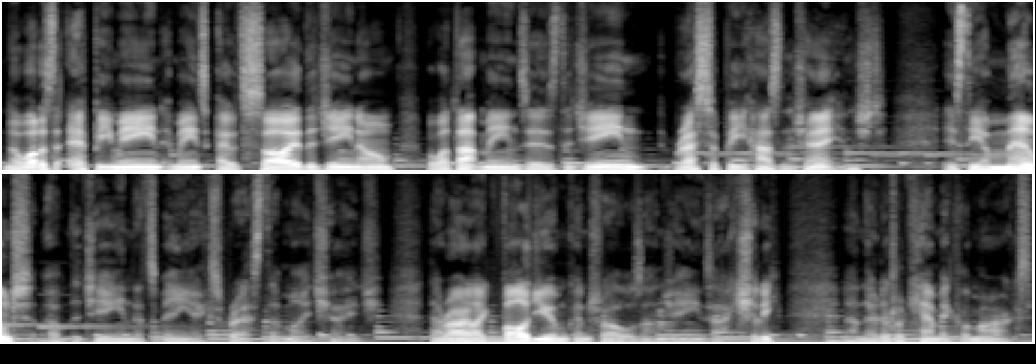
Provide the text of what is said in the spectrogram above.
Now, what does the epi mean? It means outside the genome. But what that means is the gene recipe hasn't changed. It's the amount of the gene that's being expressed that might change. There are like volume controls on genes, actually, and they're little chemical marks.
